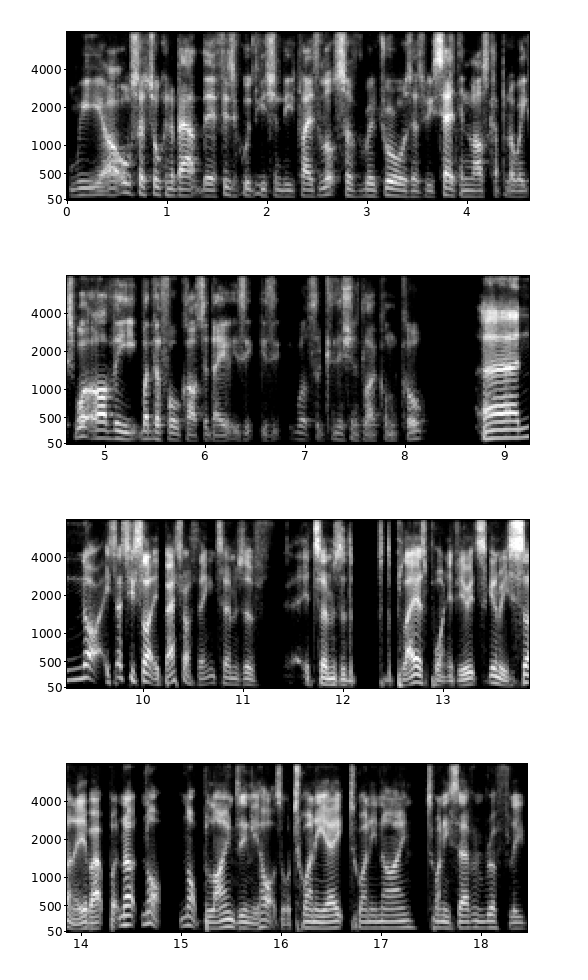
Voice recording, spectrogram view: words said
We are also talking about the physical condition of these players. Lots of withdrawals, as we said in the last couple of weeks. What are the weather forecasts today? Is it is it what's the conditions like on the court? Uh, not. It's actually slightly better, I think, in terms of in terms of the the player's point of view, it's going to be sunny about, but not not not blindingly hot, sort of 28, 29, 27, roughly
